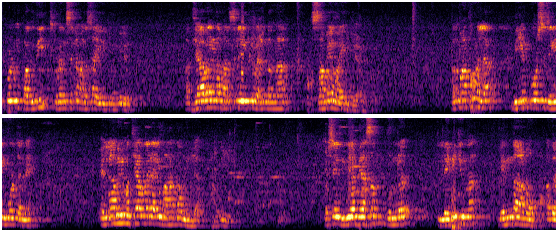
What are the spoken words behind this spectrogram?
ഇപ്പോഴും പകുതി സ്റ്റുഡൻസിന്റെ മനസ്സായിരിക്കുമെങ്കിലും അധ്യാപകരുടെ മനസ്സിലേക്ക് വരേണ്ടുന്ന സമയമായിരിക്കുകയാണ്. അത് മാത്രമല്ല ബി എഡ് കോഴ്സ് ചെയ്യുമ്പോൾ തന്നെ എല്ലാവരും അധ്യാപകരായി മാറണമെന്നില്ല. ഭാവിയിൽ പക്ഷേ വിദ്യാഭ്യാസം കൊണ്ട് ലഭിക്കുന്ന എന്താണോ അത്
